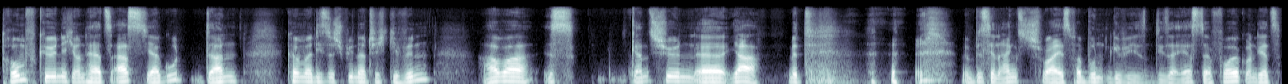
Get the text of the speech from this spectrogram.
Trumpf König und Herz Ass, ja gut, dann können wir dieses Spiel natürlich gewinnen. Aber ist ganz schön, äh, ja, mit ein bisschen Angstschweiß verbunden gewesen, dieser erste Erfolg. Und jetzt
